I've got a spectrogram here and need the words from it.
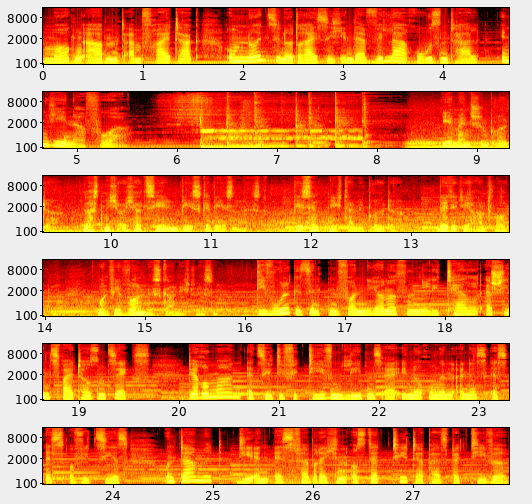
morgen Abend am Freitag um 19.30 Uhr in der Villa Rosenthal in Jena vor. Ihr Menschenbrüder, lasst mich euch erzählen, wie es gewesen ist. Wir sind nicht deine Brüder, werdet ihr antworten. Und wir wollen es gar nicht wissen. Die Wohlgesinnten von Jonathan Littell erschien 2006. Der Roman erzählt die fiktiven Lebenserinnerungen eines SS-Offiziers und damit die NS-Verbrechen aus der Täterperspektive.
